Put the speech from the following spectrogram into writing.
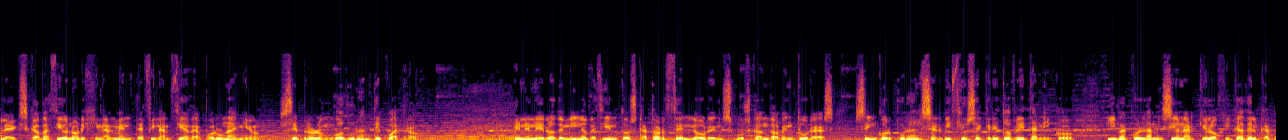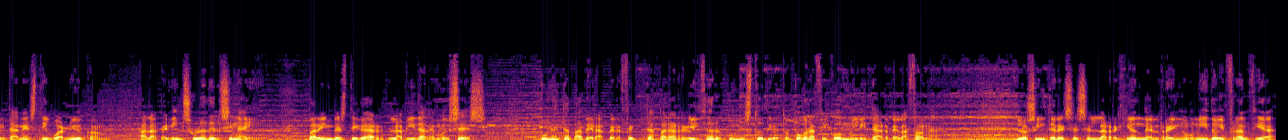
La excavación, originalmente financiada por un año, se prolongó durante cuatro. En enero de 1914, Lawrence, buscando aventuras, se incorpora al servicio secreto británico y va con la misión arqueológica del capitán Stewart Newcomb a la península del Sinaí para investigar la vida de Moisés, una tapadera perfecta para realizar un estudio topográfico militar de la zona. Los intereses en la región del Reino Unido y Francia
